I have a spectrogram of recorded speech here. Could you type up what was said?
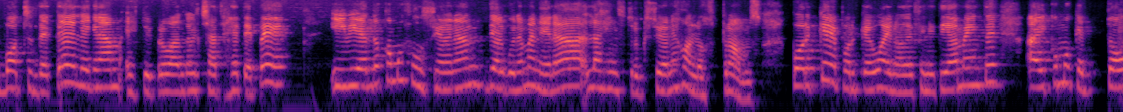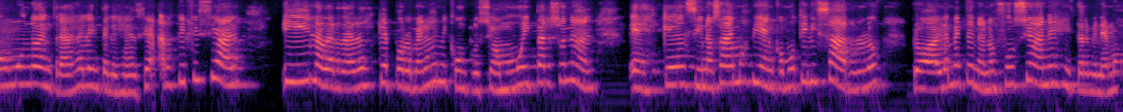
bots de Telegram, estoy probando el chat GTP, y viendo cómo funcionan de alguna manera las instrucciones o los prompts. ¿Por qué? Porque, bueno, definitivamente hay como que todo un mundo detrás de la inteligencia artificial y la verdad es que, por lo menos en mi conclusión muy personal, es que si no sabemos bien cómo utilizarlo, probablemente no nos funcione y terminemos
